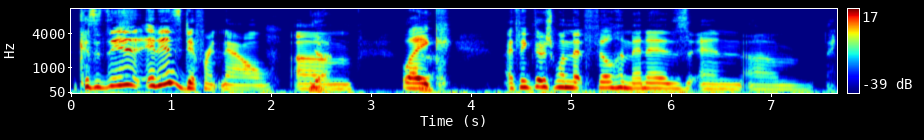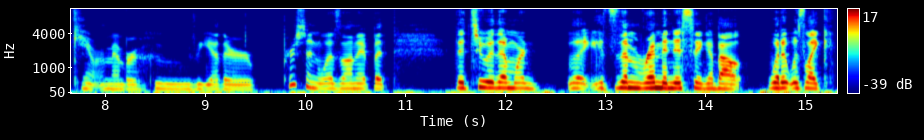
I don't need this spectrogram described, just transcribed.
because it it is different now. Um, like I think there's one that Phil Jimenez and um, I can't remember who the other person was on it, but the two of them were like it's them reminiscing about what it was like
